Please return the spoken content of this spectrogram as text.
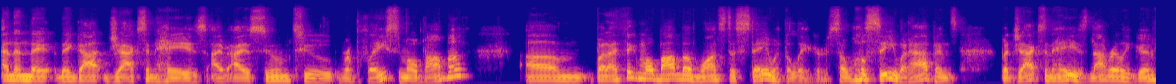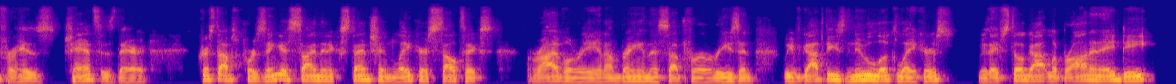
and then they they got Jaxson Hayes, I, I assume, to replace Mobamba. Um, but I think Mobamba wants to stay with the Lakers. So we'll see what happens. But Jaxson Hayes, not really good for his chances there. Kristaps Porzingis signed an extension. Lakers Celtics rivalry, and I'm bringing this up for a reason. We've got these new look Lakers. They've still got LeBron and AD.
